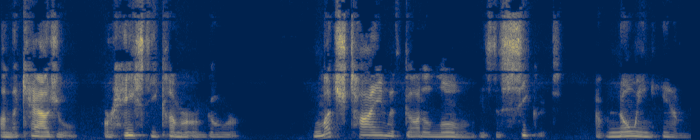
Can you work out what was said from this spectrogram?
on the casual or hasty comer or goer. Much time with God alone is the secret of knowing him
